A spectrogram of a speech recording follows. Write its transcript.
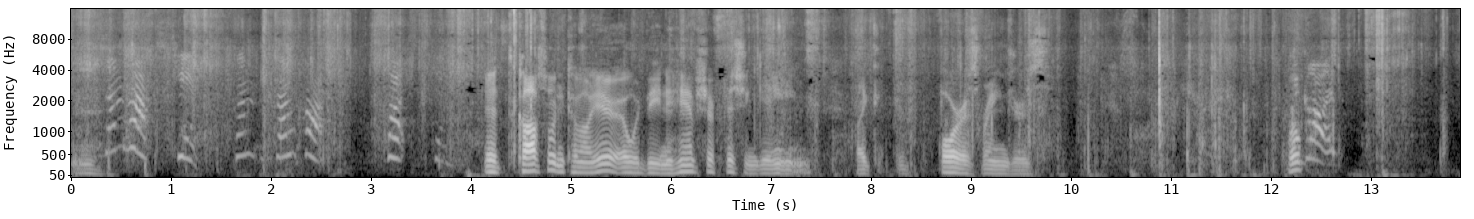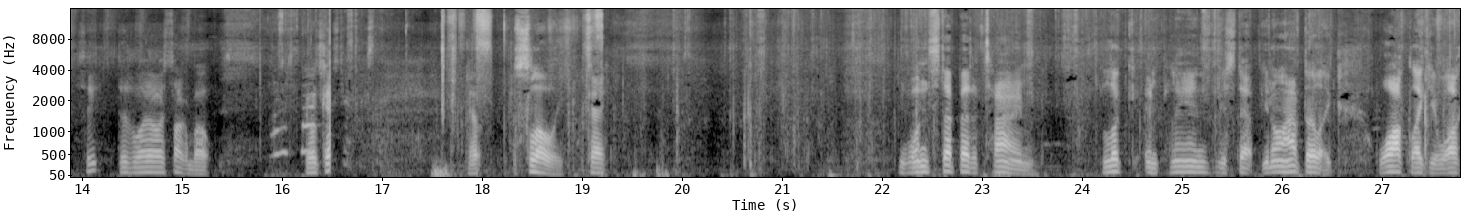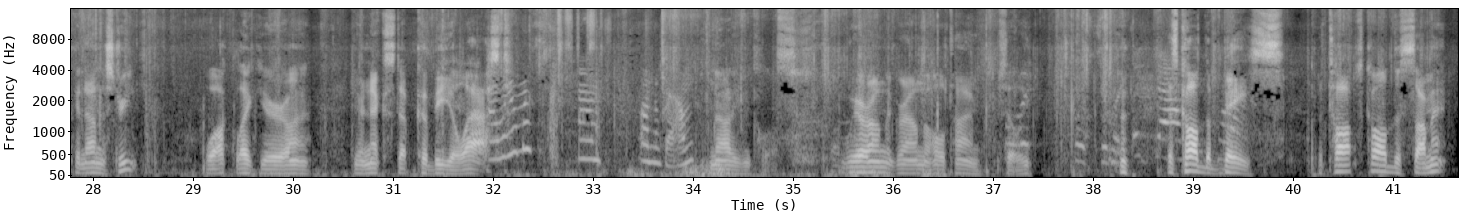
Some cops can't. Some, some cops, cops can't. If cops wouldn't come out here, it would be New Hampshire fishing Game, like forest rangers. Well, God. see, this is what I always talk about. You okay? step by step? Yep, slowly, okay? One step at a time. Look and plan your step. You don't have to like walk like you're walking down the street. Walk like you're on your next step could be your Are last. we almost um, on the ground? Not even close. We are on the ground the whole time, silly. So, so like, It's called the base. The top's called the summit,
